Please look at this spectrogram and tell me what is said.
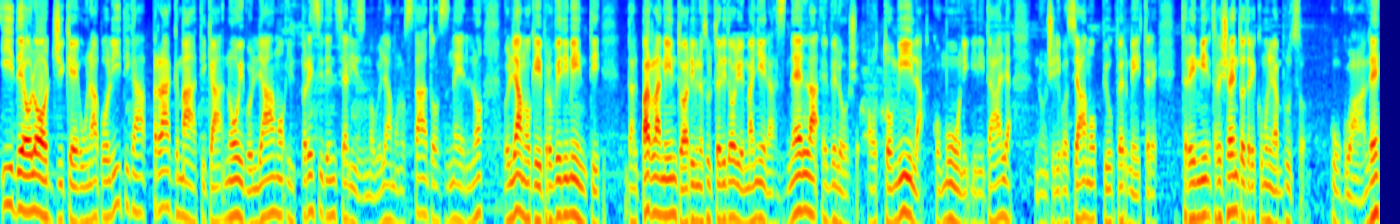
ideologiche, una politica pragmatica. Noi vogliamo il presidenzialismo, vogliamo uno Stato snello, vogliamo che i provvedimenti dal Parlamento arrivino sul territorio in maniera snella e veloce. 8.000 comuni in Italia non ce li possiamo più permettere, 303 comuni in Abruzzo uguale,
